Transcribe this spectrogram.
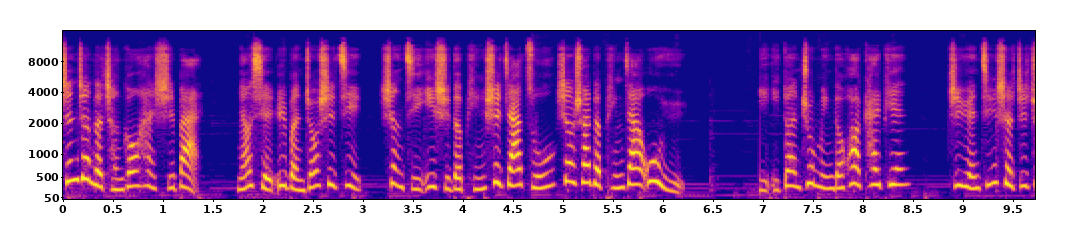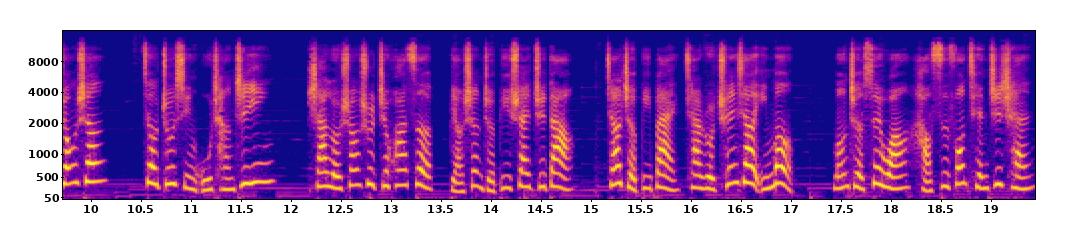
真正的成功和失败，描写日本中世纪盛极一时的平氏家族盛衰的平家物语。以一段著名的话开篇：“支援金舍之钟声，奏诸行无常之音。沙罗双树之花色，表胜者必衰之道，骄者必败，恰若春宵一梦。猛者遂亡，好似风前之尘。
